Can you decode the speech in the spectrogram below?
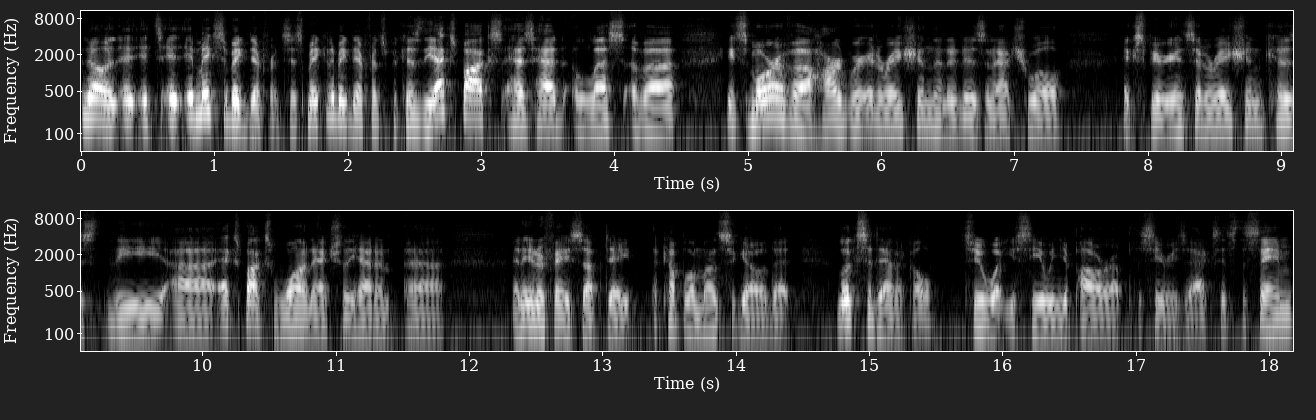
no, it, it's it, it makes a big difference. It's making a big difference because the Xbox has had less of a. It's more of a hardware iteration than it is an actual experience iteration. Because the uh, Xbox One actually had an uh, an interface update a couple of months ago that looks identical to what you see when you power up the Series X. It's the same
